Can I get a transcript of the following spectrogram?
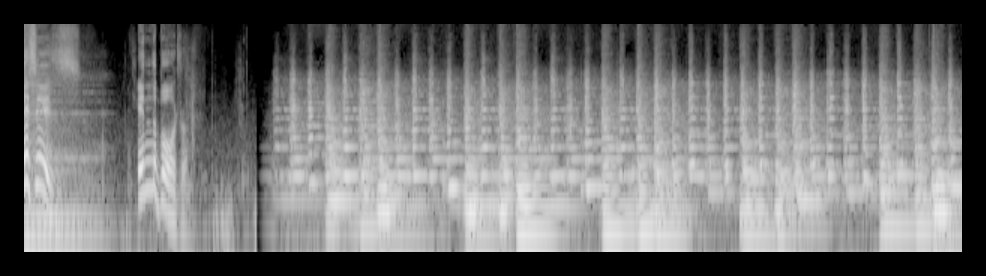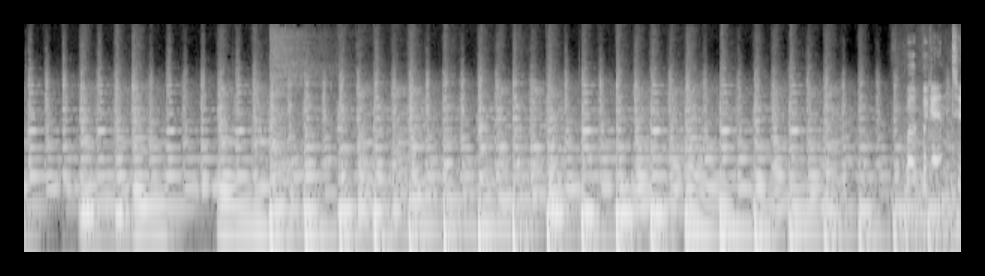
This is In the Boardroom. We're going to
